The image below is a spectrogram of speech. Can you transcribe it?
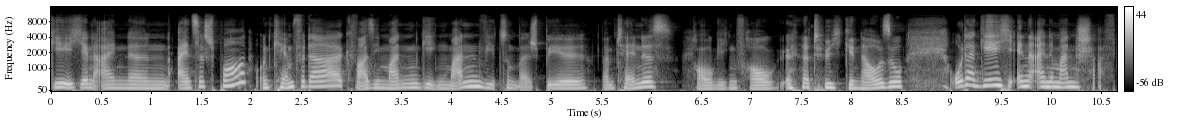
gehe ich in einen Einzelsport und kämpfe da quasi Mann gegen Mann, wie zum Beispiel beim Tennis. Frau gegen Frau natürlich genauso. Oder gehe ich in eine Mannschaft?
